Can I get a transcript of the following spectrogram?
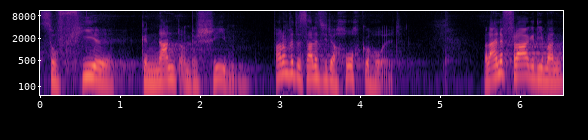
so viel genannt und beschrieben? Warum wird das alles wieder hochgeholt? Weil eine Frage, die man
